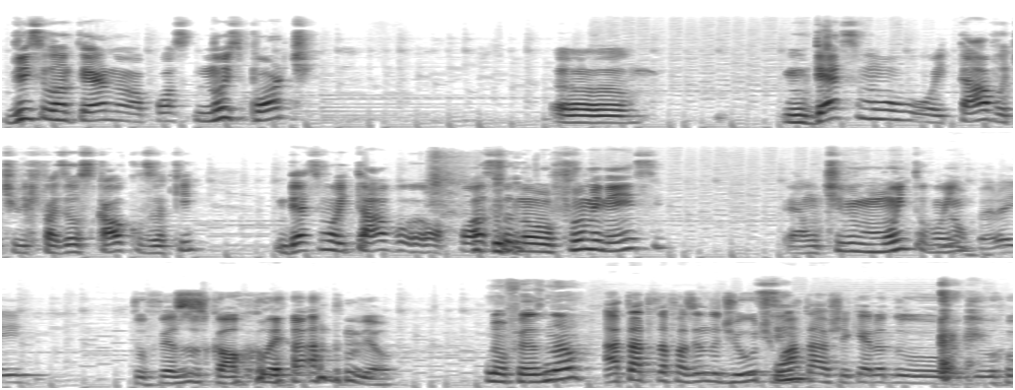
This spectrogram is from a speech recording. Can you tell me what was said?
vice-lanterna, eu aposto no esporte. Ah, em 18, eu tive que fazer os cálculos aqui. Em 18, eu aposto no Fluminense. É um time muito ruim. Não, pera aí. Tu fez os cálculos errados, meu. Não fez, não. Ah, tá, tu tá fazendo de último. Sim. Ah, tá, achei que era do, do,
